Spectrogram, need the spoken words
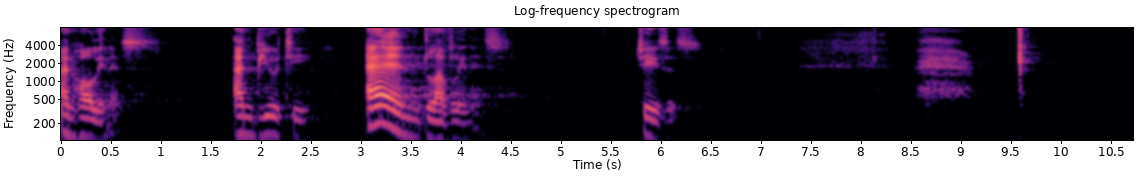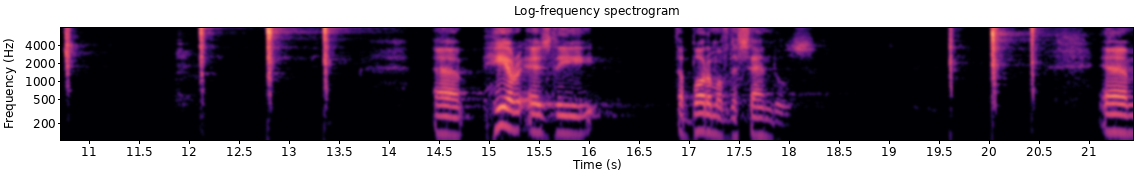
and holiness and beauty and loveliness. Jesus. Uh, here is the, the bottom of the sandals. Um,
